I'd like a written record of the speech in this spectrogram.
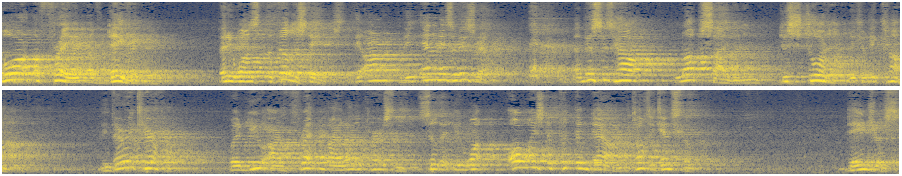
more afraid of David than he was the Philistines, the, the enemies of Israel. And this is how lopsided and distorted we can become. Be very careful when you are threatened by another person so that you want always to put them down talk against them. Dangerous.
